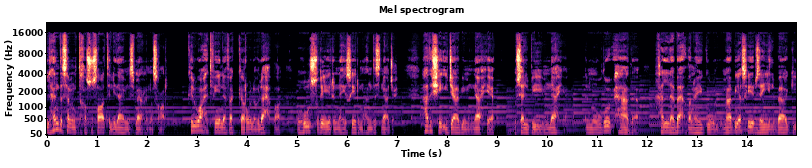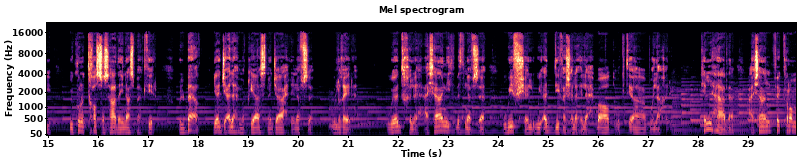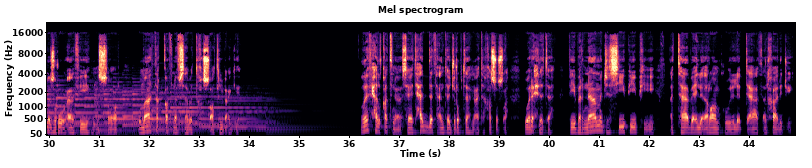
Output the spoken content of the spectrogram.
الهندسة من التخصصات اللي دائما نسمعها إنه صار. كل واحد فينا فكر ولو لحظة وهو صغير إنه يصير مهندس ناجح. هذا شيء إيجابي من ناحية وسلبي من ناحية. الموضوع هذا خلى بعضنا يقول ما أبي أصير زي الباقي ويكون التخصص هذا يناسبه كثير. والبعض يجعله مقياس نجاح لنفسه ولغيره ويدخله عشان يثبت نفسه ويفشل ويؤدي فشله إلى إحباط واكتئاب والى آخره كل هذا عشان فكرة مزروعة فيه من الصغر وما ثقف نفسه بالتخصصات الباقية. ضيف حلقتنا سيتحدث عن تجربته مع تخصصه ورحلته في برنامج السي بي بي التابع لأرامكو للابتعاث الخارجي.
